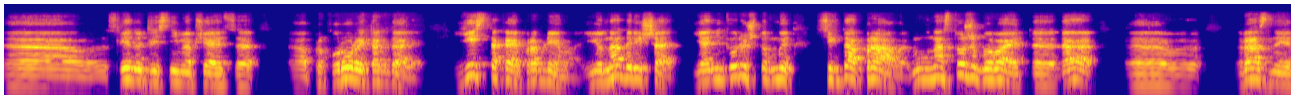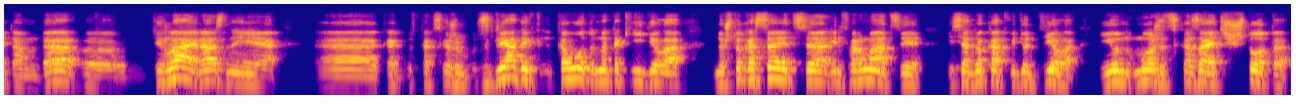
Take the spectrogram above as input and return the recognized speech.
э, следователи с ними общаются, э, прокуроры и так далее. есть такая проблема, ее надо решать. Я не говорю, что мы всегда правы. Ну, у нас тоже бывает, э, да, э, разные там, да, э, дела, разные, как бы, так скажем, взгляды кого-то на такие дела. Но что касается информации, если адвокат ведет дело, и он может сказать что-то,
